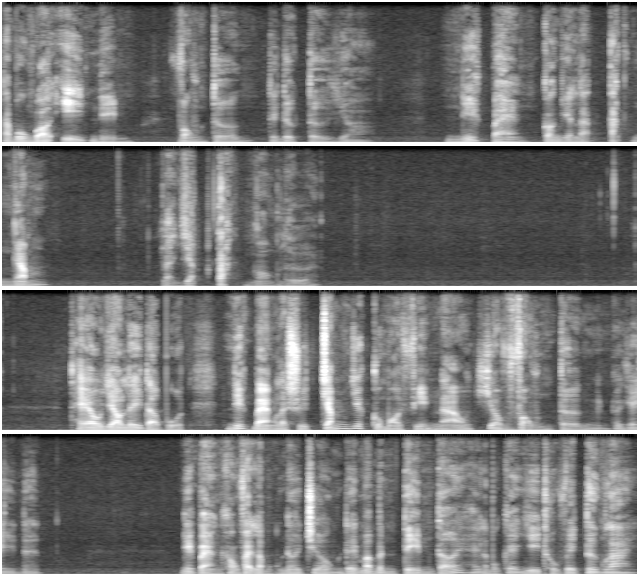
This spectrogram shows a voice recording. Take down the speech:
Ta buông bỏ ý niệm, vọng tưởng để được tự do. Niết bàn có nghĩa là tắt ngắm, là dập tắt ngọn lửa. Theo giáo lý đạo Bụt, Niết bàn là sự chấm dứt của mọi phiền não do vọng tưởng nó gây nên. Niết bàn không phải là một nơi trốn để mà mình tìm tới hay là một cái gì thuộc về tương lai.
